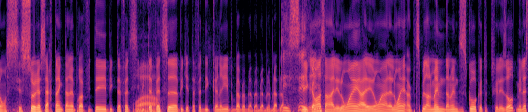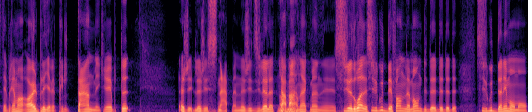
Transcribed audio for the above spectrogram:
on c'est sûr et certain que t'en as profité, puis que t'as fait ci, puis que t'as fait ça, puis que t'as fait des conneries, puis blablabla. Bla, bla, bla, il commence à aller loin, à aller loin, à aller loin, un petit peu dans le même, dans le même discours que, tout, que les autres, mais là, c'était vraiment hard, puis là, il avait pris le temps de m'écrire, puis tout. Là, j'ai, là, j'ai snap, man. Là, j'ai dit, là, là tabarnak, man. euh, si j'ai le droit, si j'ai le goût de défendre le monde, puis de, de, de, de- si j'ai le goût de donner mon, mon,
